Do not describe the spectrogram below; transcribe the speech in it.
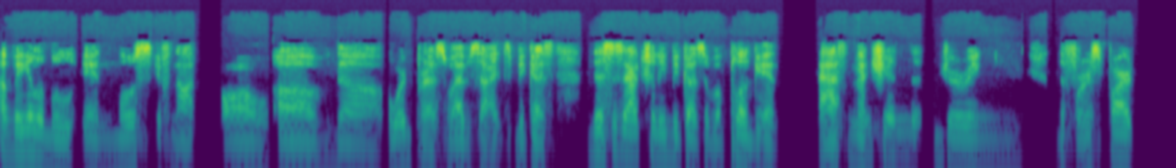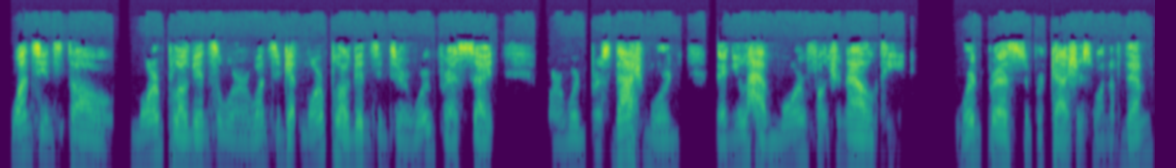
available in most, if not all, of the WordPress websites because this is actually because of a plugin. As mentioned during the first part, once you install more plugins or once you get more plugins into your WordPress site, or WordPress dashboard, then you'll have more functionality. WordPress Supercache is one of them.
